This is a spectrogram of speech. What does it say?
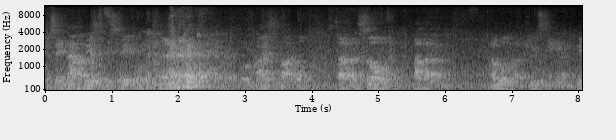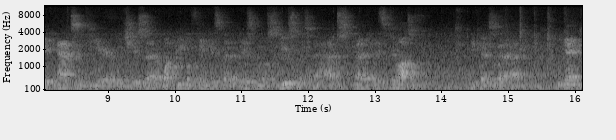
Just say now, this is this table. Or my survival. Uh, so, uh, I will uh, use the uh, big accent here, which is uh, what people think is the, is the most useless perhaps, uh, it's philosophy. Because, uh, yeah,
